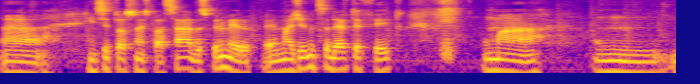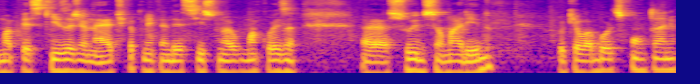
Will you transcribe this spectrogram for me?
uh, em situações passadas, primeiro, eu imagino que você deve ter feito uma, um, uma pesquisa genética para entender se isso não é alguma coisa uh, sua e do seu marido, porque o aborto espontâneo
